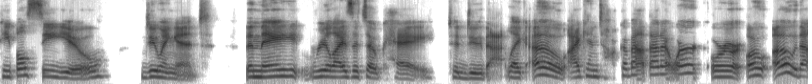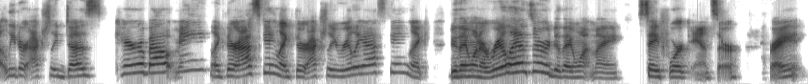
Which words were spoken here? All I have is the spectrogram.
people see you doing it, then they realize it's okay to do that like oh i can talk about that at work or oh oh that leader actually does care about me? Like they're asking like they're actually really asking like do they want a real answer or do they want my safe work answer right?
